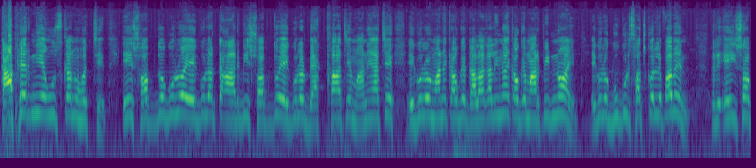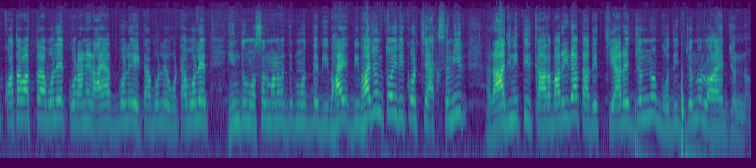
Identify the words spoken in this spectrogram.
কাফের নিয়ে উস্কানো হচ্ছে। এই শব্দগুলো, এগুলো একটা আরবি শব্দ, এগুলোর ব্যাখ্যা আছে মানে আছে। এগুলোর মানে কাউকে গালাগালি নয়, কাউকে মারপিট নয়। এগুলো গুগল সার্চ করলে পাবেন। তাহলে এই সব কথাবার্তা বলে, কোরআনের আয়াত বলে, এটা বলে, ওটা বলে, হিন্দু মুসলমানদের মধ্যে বিভাজন তৈরি করছে এক শ্রেণির রাজনীতির কারবারিরা তাদের চেয়ারের জন্য, গদির জন্য, লড়াইয়ের জন্য।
